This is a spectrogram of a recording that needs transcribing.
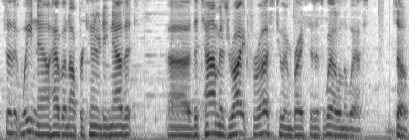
so that we now have an opportunity now that uh, the time is right for us to embrace it as well in the West. So,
